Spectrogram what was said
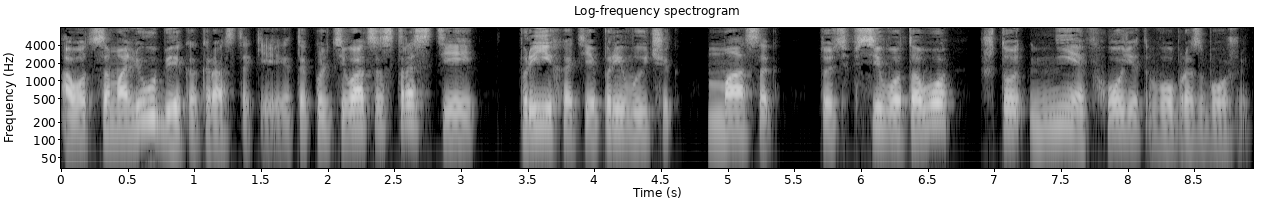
А вот самолюбие как раз таки – это культивация страстей, прихоти, привычек, масок, то есть всего того, что не входит в образ Божий.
